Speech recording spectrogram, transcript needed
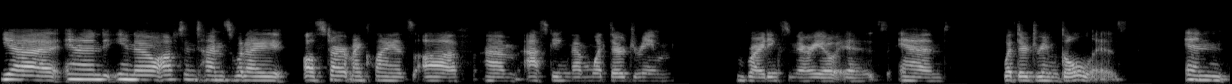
Yeah, and you know, oftentimes what I I'll start my clients off um, asking them what their dream writing scenario is and what their dream goal is. And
